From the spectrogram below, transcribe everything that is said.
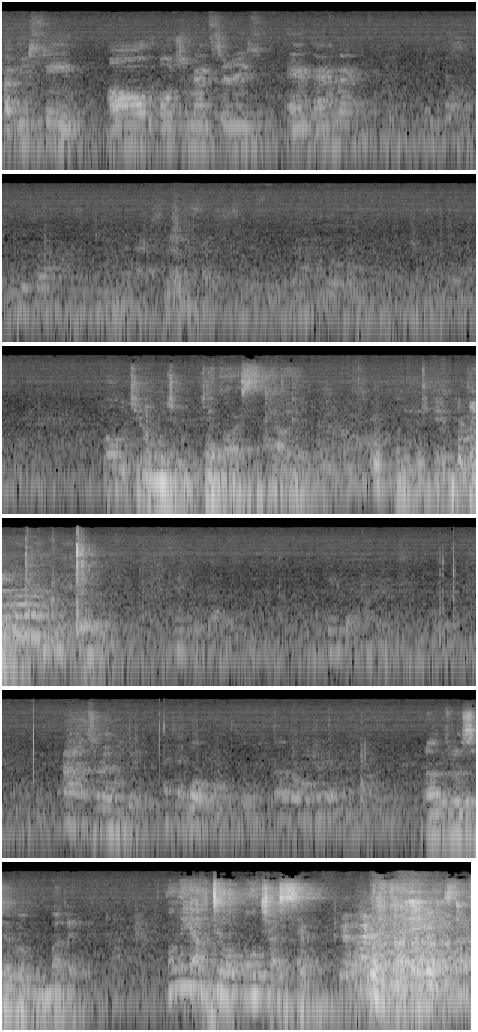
Have you seen all the Ultraman series and anime? えっとウルトラマンシリーズウルトラマンもちろんもちろん Of course, I did. のアウトロセブンまで Only up till Ultra 7. He's not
